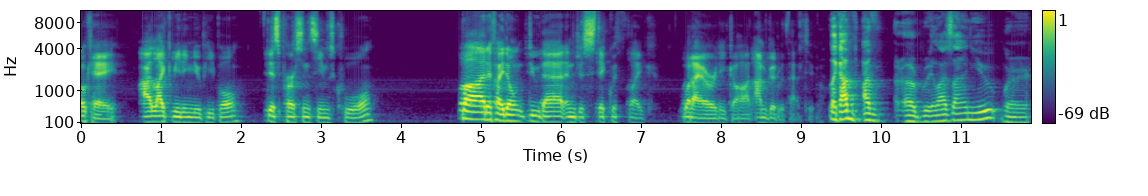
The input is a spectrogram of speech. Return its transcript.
okay, I like meeting new people. This person seems cool. But if I don't do that and just stick with like what I already got, I'm good with that too. like I've I've uh, realized that in you where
